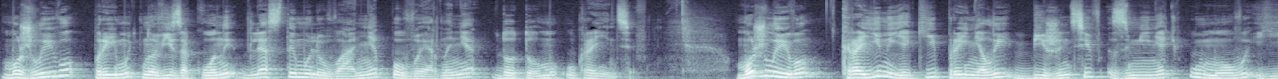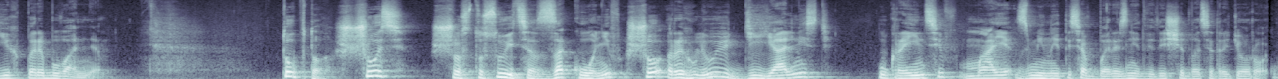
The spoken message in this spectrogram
можливо приймуть нові закони для стимулювання повернення додому українців. Можливо, країни, які прийняли біженців, змінять умови їх перебування. Тобто щось, що стосується законів, що регулюють діяльність українців, має змінитися в березні 2023 року.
